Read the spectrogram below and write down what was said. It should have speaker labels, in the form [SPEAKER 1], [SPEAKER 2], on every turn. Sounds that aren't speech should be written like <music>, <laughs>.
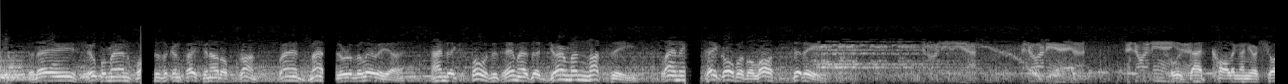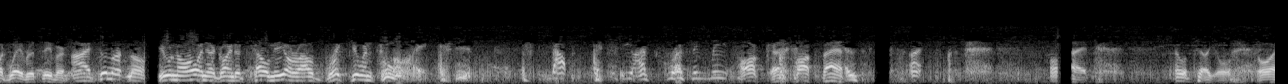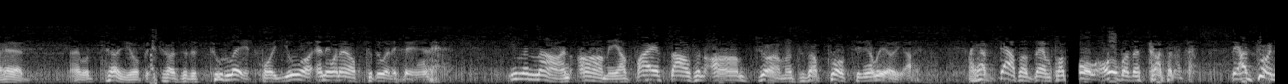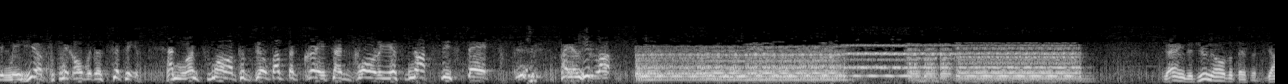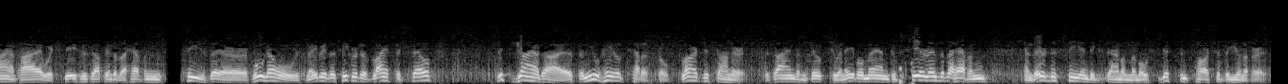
[SPEAKER 1] Today, Superman forces a confession out of Franz, Grand Master of Illyria, and exposes him as a German Nazi, planning to take over the lost city.
[SPEAKER 2] Who's that calling on your shortwave receiver?
[SPEAKER 1] I do not know.
[SPEAKER 2] You know, and you're going to tell me, or I'll break you in two.
[SPEAKER 1] Stop! You're crushing me.
[SPEAKER 2] Talk and talk fast.
[SPEAKER 1] All right. I will tell you.
[SPEAKER 2] Go ahead.
[SPEAKER 1] I will tell you because it is too late for you or anyone else to do anything. Even now, an army of 5,000 armed Germans is approaching Illyria. I have gathered them from all over this continent. They are joining me here to take over the city and once more to build up the great and glorious Nazi state. Heil Hitler!
[SPEAKER 2] Gang, did you know that there's a giant eye which gazes up into the heavens, sees there, who knows, maybe the secret of life itself? This giant eye is the new Hale telescope, largest on Earth, designed and built to enable man to peer into the heavens and there to see and examine the most distant parts of the universe.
